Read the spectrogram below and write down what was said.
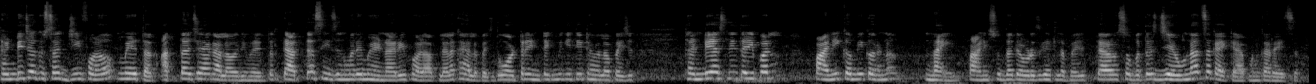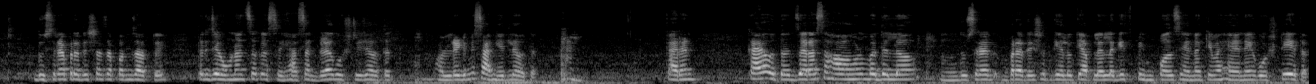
थंडीच्या दिवसात जी फळं मिळतात आत्ताच्या या कालावधीमध्ये तर त्या त्या सीझनमध्ये मिळणारी फळं आपल्याला खायला पाहिजेत. वॉटर इंटेक मी किती ठेवायला पाहिजेत? थंडी असली तरी पण पाणी कमी करणं नाही. पाणीसुद्धा तेवढंच घेतलं पाहिजे. त्यासोबतच जेवणाचं काय काय आपण करायचं? दुसऱ्या प्रदेशात आपण जातोय तर जेवणाचं कसं? ह्या सगळ्या गोष्टी ज्या होतात ऑलरेडी मी सांगितल्या होत्या. कारण काय होतं? जरासं हवामान बदललं दुसऱ्या प्रदेशात गेलो की आपल्याला लगेच पिंपल्स येणं किंवा ह्या नाही गोष्टी येतात.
